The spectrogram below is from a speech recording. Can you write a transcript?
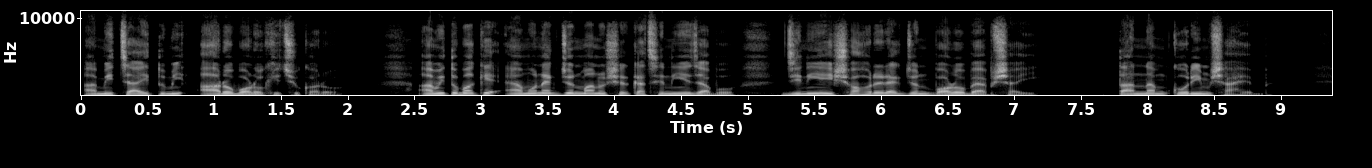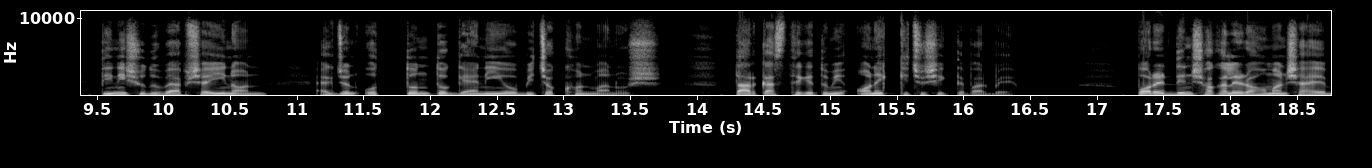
আমি চাই তুমি আরও বড় কিছু করো। আমি তোমাকে এমন একজন মানুষের কাছে নিয়ে যাব, যিনি এই শহরের একজন বড় ব্যবসায়ী। তার নাম করিম সাহেব। তিনি শুধু ব্যবসায়ী নন, একজন অত্যন্ত জ্ঞানী ও বিচক্ষণ মানুষ। তার কাছ থেকে তুমি অনেক কিছু শিখতে পারবে। পরের দিন সকালে রহমান সাহেব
